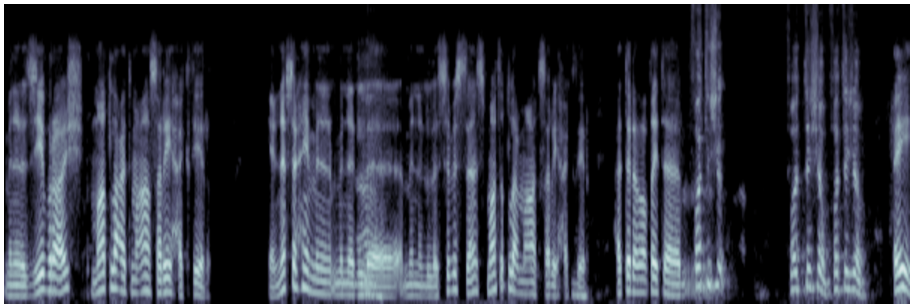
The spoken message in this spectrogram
من ZBrush ما طلعت معاه صريحة كثير. يعني نفس الحين من من ال... آه. من Substance ما تطلع معاك صريحة كثير. حتى لو اعطيتها Photoshop Photoshop Photoshop اي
